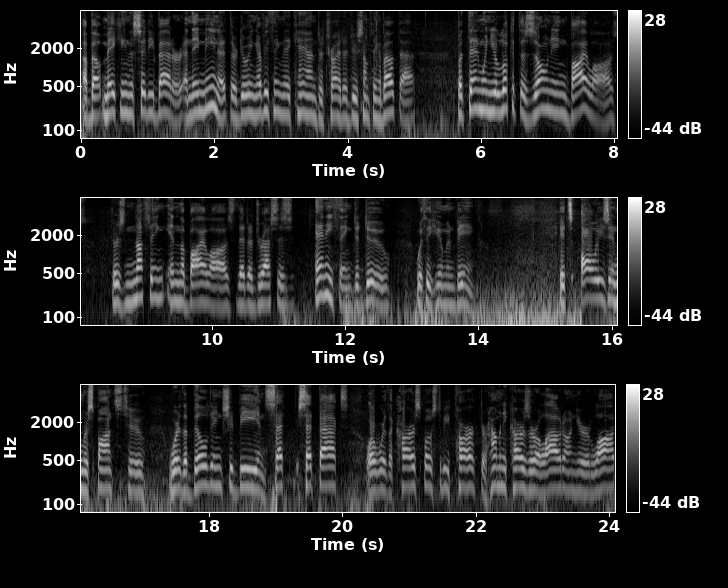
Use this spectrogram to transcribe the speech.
about making the city better. And they mean it, they're doing everything they can to try to do something about that. But then when you look at the zoning bylaws, there's nothing in the bylaws that addresses anything to do with a human being. It's always in response to where the building should be in set, setbacks or where the car is supposed to be parked or how many cars are allowed on your lot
